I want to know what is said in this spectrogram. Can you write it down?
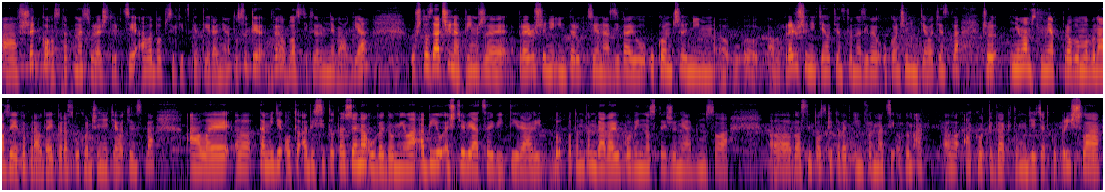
a všetko ostatné sú reštrikcie alebo psychické týrania. To sú tie dve oblasti, ktoré mne vadia. Už to začína tým, že prerušenie interrupcie nazývajú ukončením, e, e, alebo prerušenie tehotenstva nazývajú ukončením tehotenstva, čo nemám s tým ja problém, lebo naozaj je to pravda, je to raz ukončenie tehotenstva, ale uh, tam ide o to, aby si to tá žena uvedomila, aby ju ešte viacej vytýrali. Potom tam dávajú povinnosť tej žene, aby musela vlastne poskytovať informácie o tom, ako teda k tomu dieťatku prišla,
